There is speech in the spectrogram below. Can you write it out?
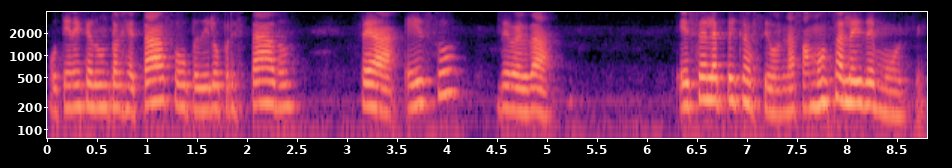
o tienes que dar un tarjetazo, o pedirlo prestado. O sea, eso de verdad esa es la explicación, la famosa ley de Murphy.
